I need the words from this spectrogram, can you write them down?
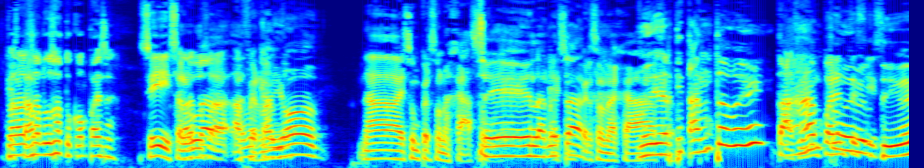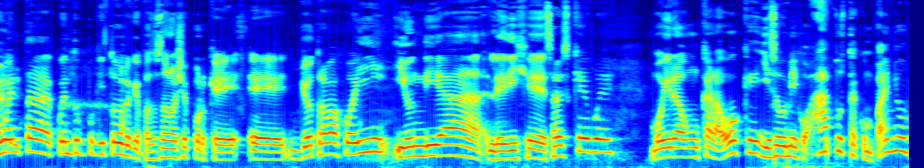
Está- saludos a tu compa ese. Sí, saludos a, a Fernando. cayó- Nah, es un personajazo. Sí, la Es neta. un personajazo. Me divertí tanto, güey. Un Tanto me paréntesis, divertí, güey. cuenta, cuenta un poquito de lo que pasó esa noche porque eh, yo trabajo ahí y un día le dije, ¿sabes qué, güey? Voy a ir a un karaoke y ese güey me dijo, ah, pues te acompaño.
